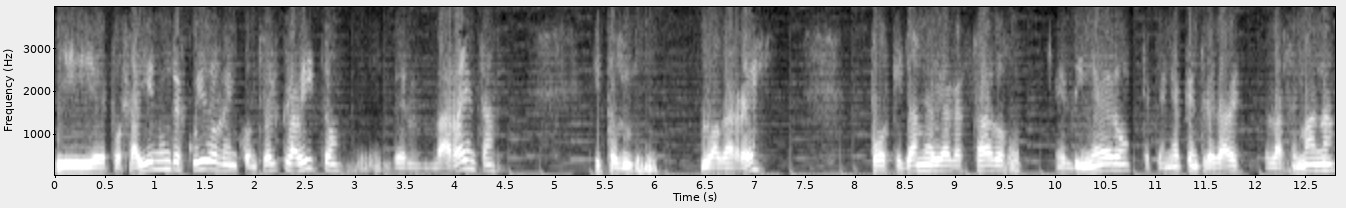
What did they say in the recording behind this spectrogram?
Y eh, pues ahí en un descuido le encontré el clavito de la renta. Y pues lo agarré. Porque ya me había gastado el dinero que tenía que entregar la semana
